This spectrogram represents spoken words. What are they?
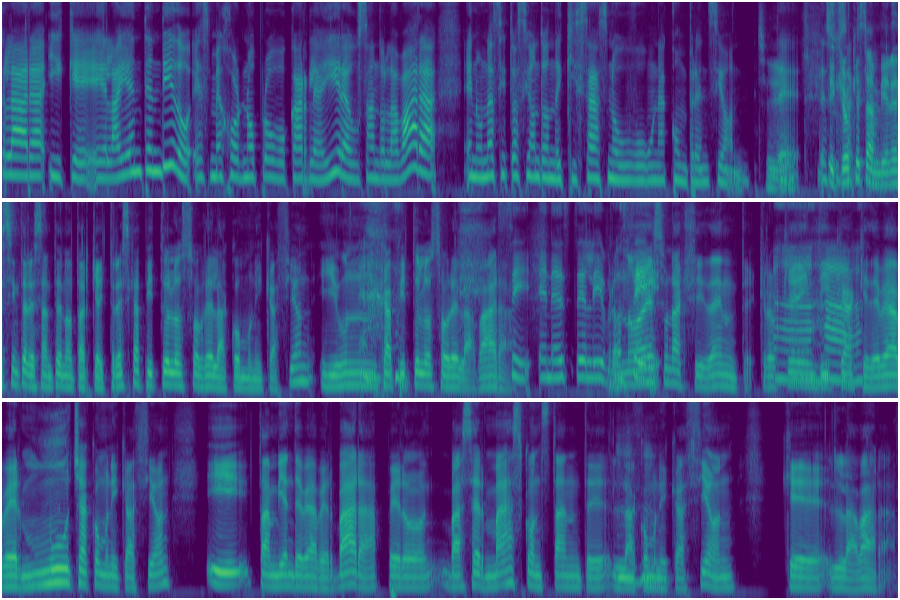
clara y que él haya entendido, es mejor no provocarle a ira usando la vara en una situación donde quizás no hubo una comprensión. De, y creo que también es interesante notar que hay tres capítulos sobre la comunicación y un capítulo sobre la vara. Sí, en este libro. No es un accidente, creo que indica que debe haber mucha comunicación y también debe haber vara, pero va a ser más constante la comunicación que la vara.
